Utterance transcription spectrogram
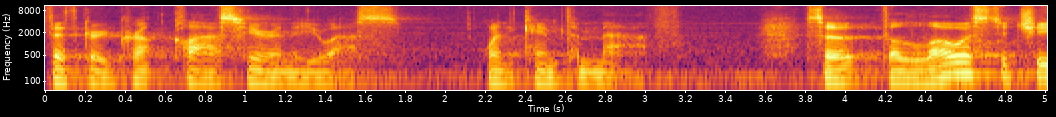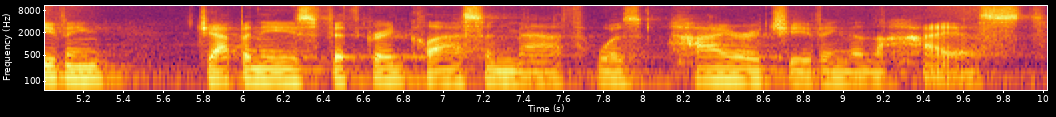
fifth grade class here in the US when it came to math. So the lowest achieving Japanese fifth grade class in math was higher achieving than the highest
